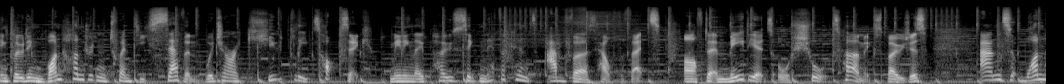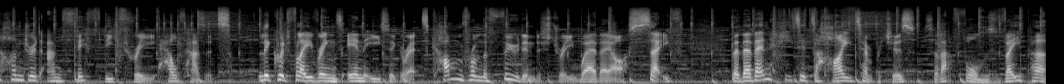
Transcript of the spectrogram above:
including 127 which are acutely toxic, meaning they pose significant adverse health effects after immediate or short term exposures, and 153 health hazards. Liquid flavourings in e cigarettes come from the food industry where they are safe. But they're then heated to high temperatures, so that forms vapour,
